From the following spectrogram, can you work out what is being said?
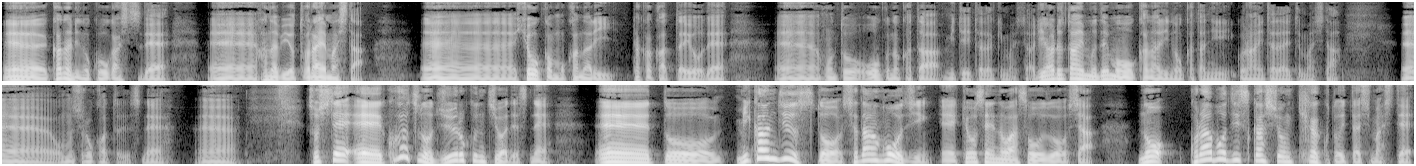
えー、かなりの高画質で、えー、花火を捉えました。えー、評価もかなり高かったようで、えー、本当多くの方見ていただきましたリアルタイムでもかなりの方にご覧いただいてました、えー、面白かったですね、えー、そして、えー、9月の16日はですねえー、っとみかんジュースと社団法人、えー、共生の輪創造者のコラボディスカッション企画といたしまして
